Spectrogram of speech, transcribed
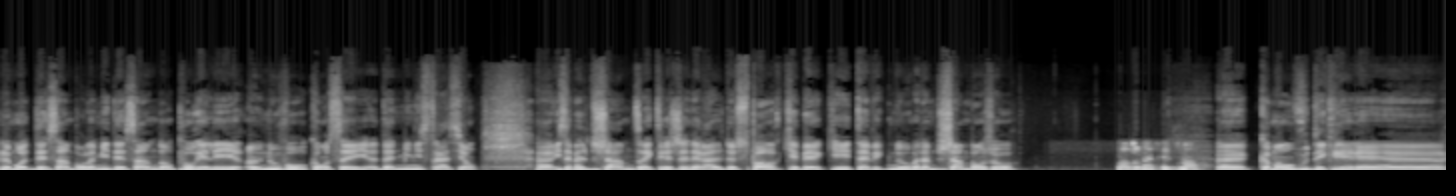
le mois de décembre, pour la mi-décembre, donc pour élire un nouveau conseil d'administration. Euh, Isabelle Ducharme, directrice générale de Sport Québec, est avec nous. Madame Ducharme, bonjour. Bonjour, M. Dumont. Euh, comment on vous décrirait euh,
